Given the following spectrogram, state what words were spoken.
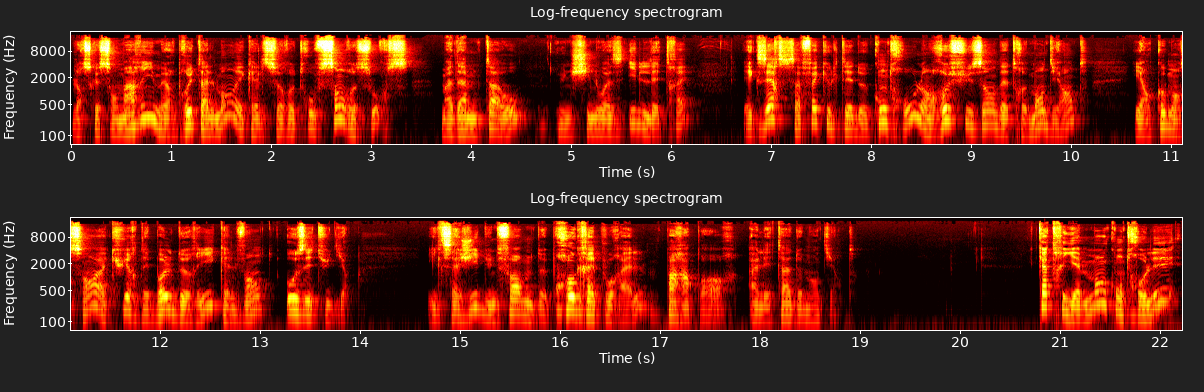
Lorsque son mari meurt brutalement et qu'elle se retrouve sans ressources, Madame Tao, une chinoise illettrée, exerce sa faculté de contrôle en refusant d'être mendiante et en commençant à cuire des bols de riz qu'elle vend aux étudiants. Il s'agit d'une forme de progrès pour elle par rapport à l'état de mendiante. Quatrièmement, contrôler,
